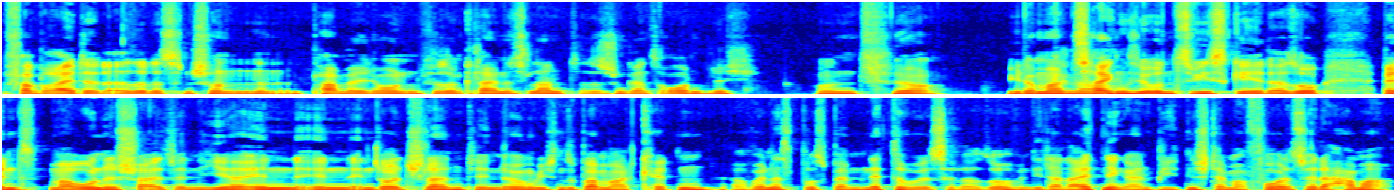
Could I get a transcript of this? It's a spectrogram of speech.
verbreitet. Also das sind schon ein paar Millionen für so ein kleines Land. Das ist schon ganz ordentlich. Und ja, wieder mal genau. zeigen sie uns, wie es geht. Also, wenn mal ohne Scheiß, wenn hier in, in, in Deutschland in irgendwelchen Supermarktketten, auch wenn das bloß beim Netto ist oder so, wenn die da Lightning anbieten, stell mal vor, das wäre der Hammer.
